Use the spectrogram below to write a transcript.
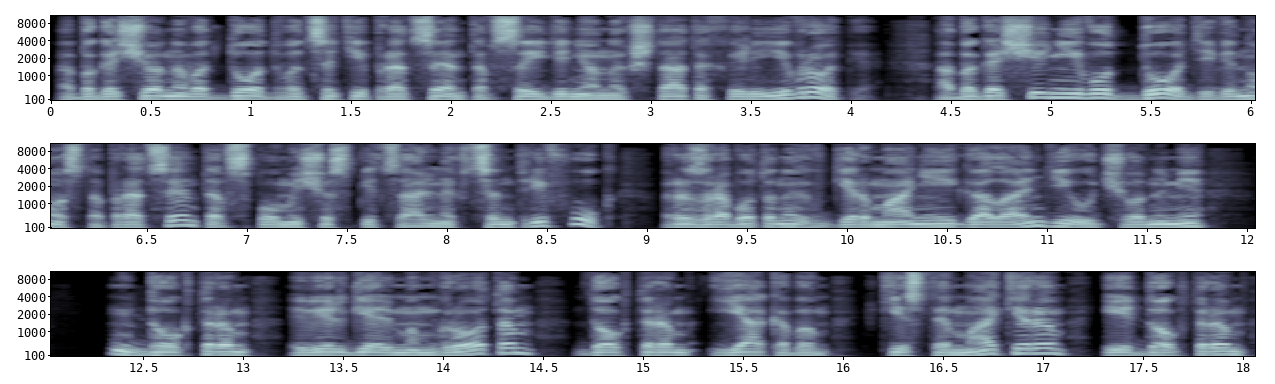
обогащенного до 20% в Соединенных Штатах или Европе, обогащение его до 90% с помощью специальных центрифуг, разработанных в Германии и Голландии учеными доктором Вильгельмом Гротом, доктором Якобом Кистемакером и доктором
